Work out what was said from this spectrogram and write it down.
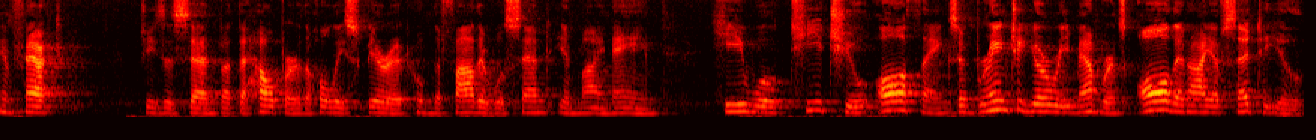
In fact, Jesus said, But the Helper, the Holy Spirit, whom the Father will send in my name, he will teach you all things and bring to your remembrance all that I have said to you.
